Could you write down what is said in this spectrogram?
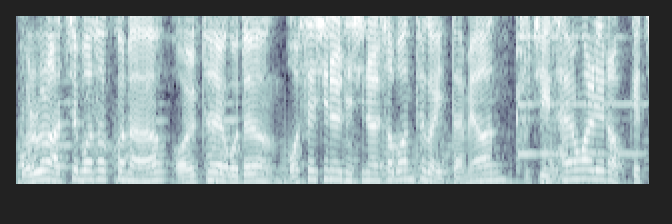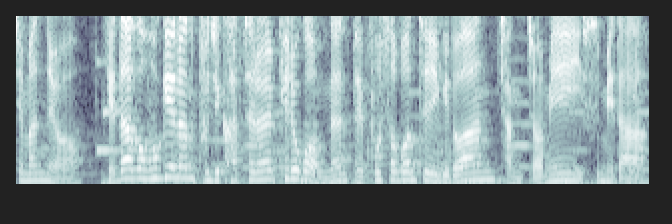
물론 아치 버서커나 얼터에고 등 어쌔신을 대신할 서번트가 있다면 굳이 사용할 일은 없겠지만요. 게다가 호게는 굳이 가차를 할 필요가 없는 배포 서번트이기도 한 장점이 있습니다.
